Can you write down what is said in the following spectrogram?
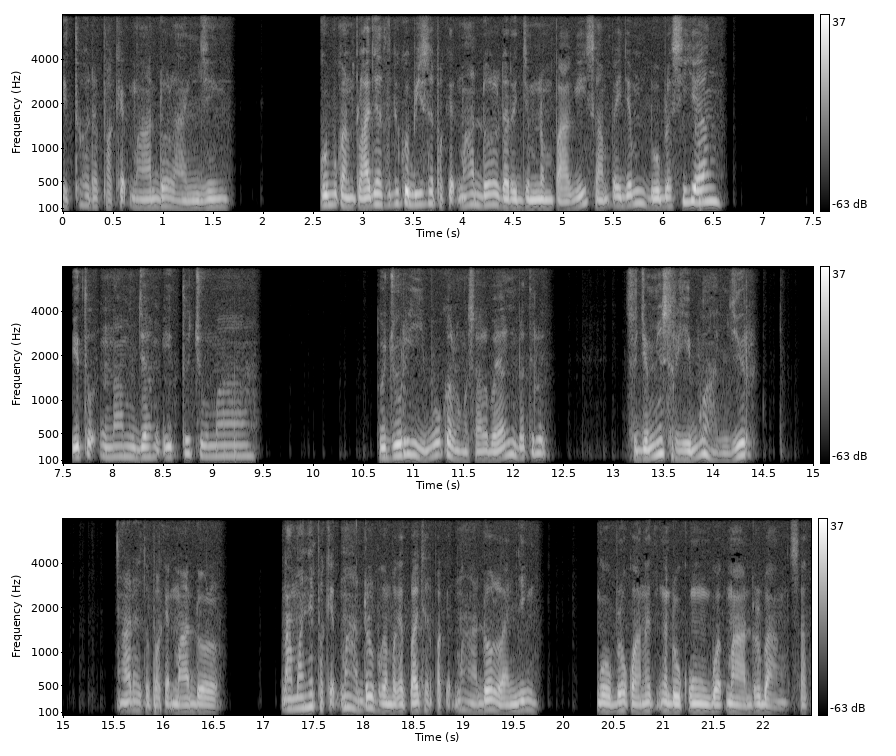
itu ada paket madol anjing. Gue bukan pelajar tapi gue bisa paket madol dari jam 6 pagi sampai jam 12 siang. Itu 6 jam itu cuma tujuh ribu kalau nggak salah bayangin. Berarti lu sejamnya seribu anjir. Ada tuh paket madol. Namanya paket madol bukan paket pelajar paket madol anjing. Goblok warnet ngedukung buat madul bangsat.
